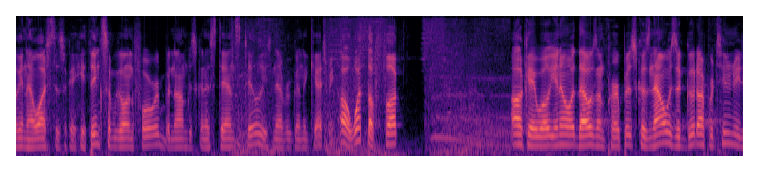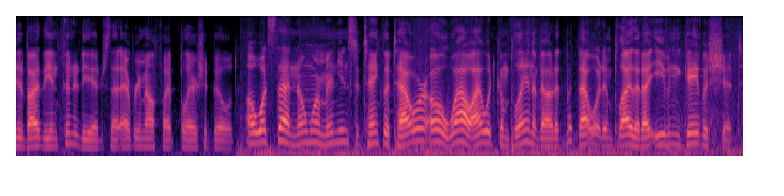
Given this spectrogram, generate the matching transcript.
Okay, now watch this. Okay, he thinks I'm going forward, but now I'm just going to stand still. He's never going to catch me. Oh, what the fuck? Okay, well, you know what? That was on purpose, because now is a good opportunity to buy the Infinity Edge that every Malphite player should build. Oh, what's that? No more minions to tank the tower? Oh, wow, I would complain about it, but that would imply that I even gave a shit.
